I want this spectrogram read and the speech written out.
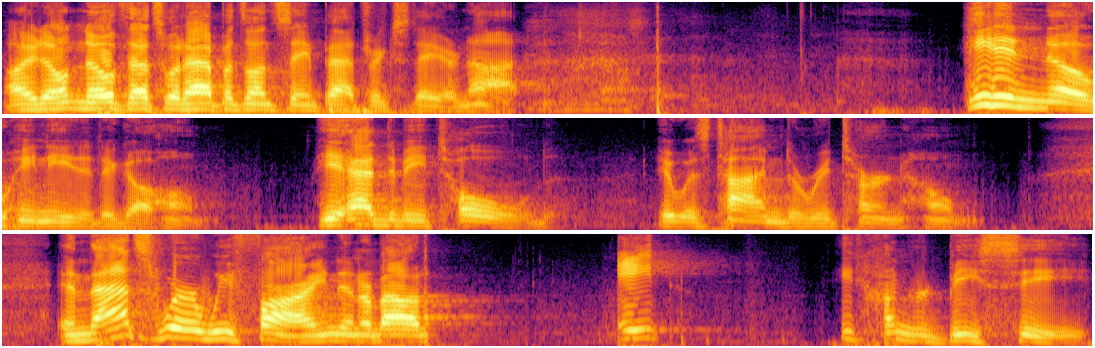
I don't know if that's what happens on St. Patrick's Day or not. He didn't know he needed to go home. He had to be told it was time to return home. And that's where we find in about 8, 800 BC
